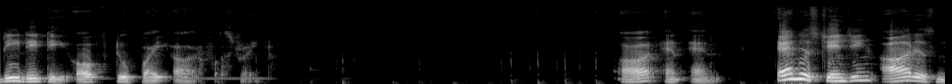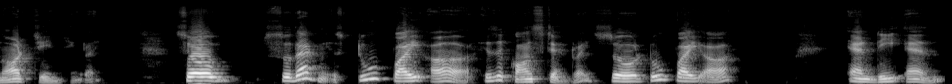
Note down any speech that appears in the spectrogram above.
d dt of 2 pi r first, right? r and n. n is changing, r is not changing, right? So, so that means 2 pi r is a constant, right? So 2 pi r and dn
